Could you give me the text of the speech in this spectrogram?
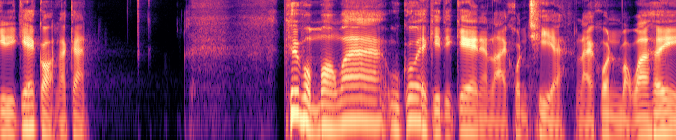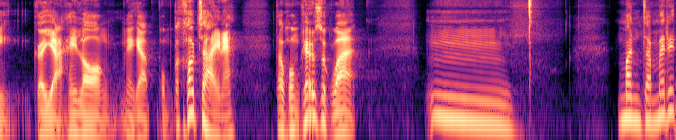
กิติเก้ก่อนละกัน คือผมมองว่าอูโกเอกิติเก้เนี่ยหลายคนเชียร์หลายคนบอกว่าเฮ้ยก็อยากให้ลองนะครับผมก็เข้าใจนะ แต่ผมแค่รู้สึกว่า อืมมันจะไม่ได้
